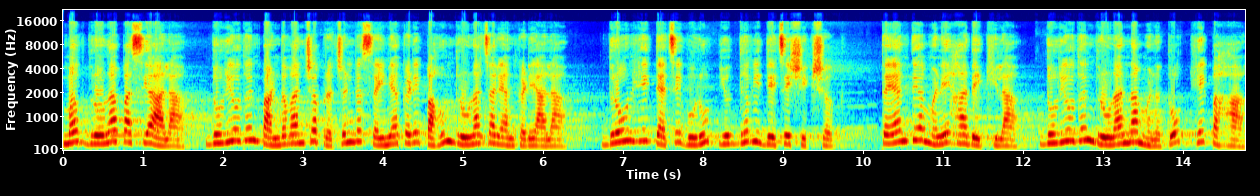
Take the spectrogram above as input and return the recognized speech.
मग द्रोणापास्य आला. दुर्योधन पांडवांच्या प्रचंड सैन्याकडे पाहून द्रोणाचार्यांकडे आला. द्रोण हे त्याचे गुरु युद्धविद्येचे शिक्षक. तयांत्य म्हणे हा देखिला. दुर्योधन द्रोणांना म्हणतो हे पहा.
